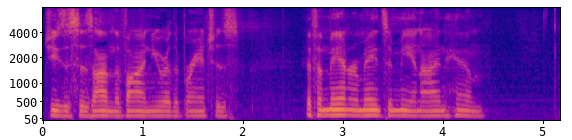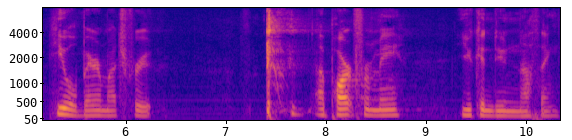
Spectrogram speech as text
Jesus says, I am the vine, you are the branches. If a man remains in me and I in him, he will bear much fruit. Apart from me, you can do nothing.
